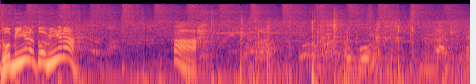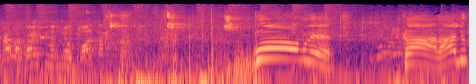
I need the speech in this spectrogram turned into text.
Domina, domina. Ah. Boa, moleque! Caralho!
